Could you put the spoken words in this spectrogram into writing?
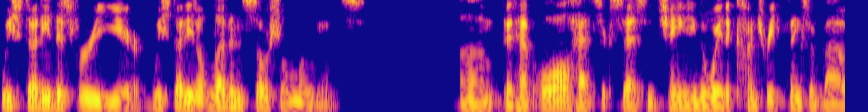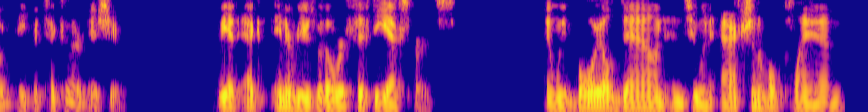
we studied this for a year. We studied 11 social movements um, that have all had success in changing the way the country thinks about a particular issue. We had interviews with over 50 experts and we boiled down into an actionable plan.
